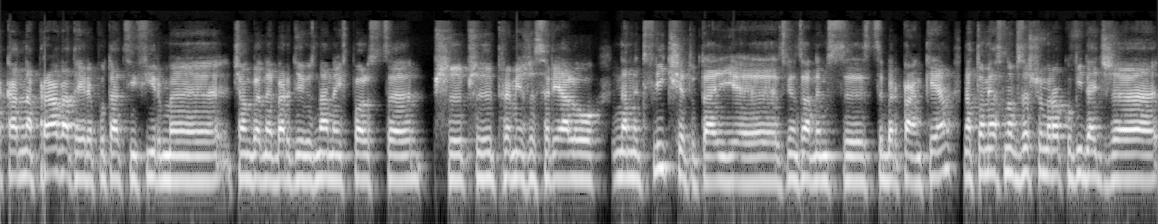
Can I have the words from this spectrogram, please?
taka naprawa tej reputacji firmy, ciągle najbardziej uznanej w Polsce przy, przy premierze serialu na Netflixie tutaj e, związanym z, z cyberpunkiem. Natomiast no, w zeszłym roku widać, że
